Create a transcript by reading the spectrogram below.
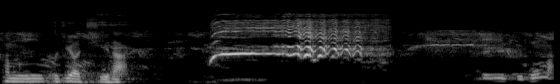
他们估计要骑它，这一职工嘛。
